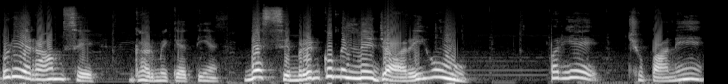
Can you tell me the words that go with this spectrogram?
बड़े आराम से घर में कहती हैं मैं सिमरन को मिलने जा रही हूँ। पर ये छुपाने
